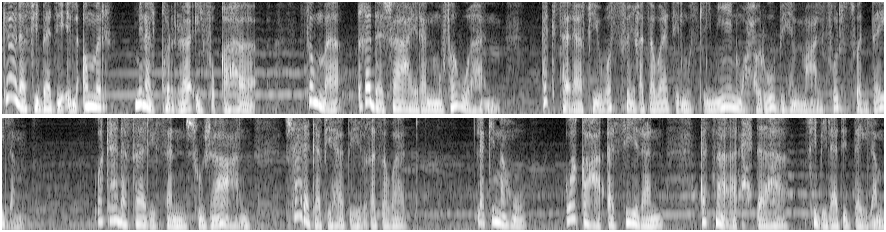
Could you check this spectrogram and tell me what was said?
كان في بادئ الأمر من القراء الفقهاء ثم غدا شاعراً مفوها. أكثر في وصف غزوات المسلمين وحروبهم مع الفرس والديلم. وكان فارسا شجاعا شارك في هذه الغزوات لكنه وقع اسيرا أثناء إحداها في بلاد الديلم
